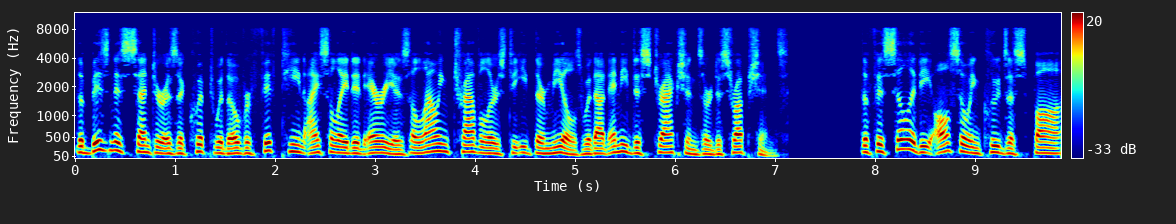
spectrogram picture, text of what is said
The business center is equipped with over 15 isolated areas allowing travelers to eat their meals without any distractions or disruptions. The facility also includes a spa,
